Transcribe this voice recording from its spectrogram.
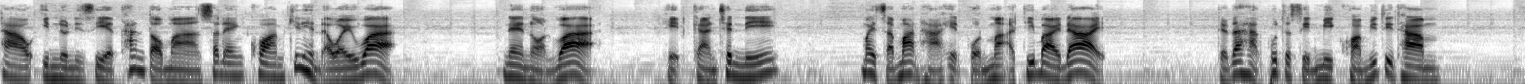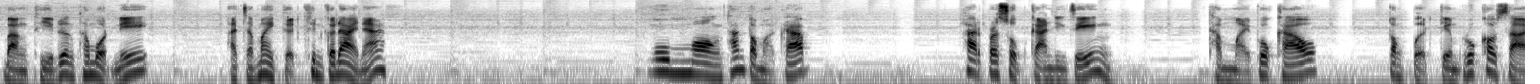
ชาวอินโดนีเซียท่านต่อมาแสดงความคิดเห็นเอาไว้ว่า แน่นอนว่าเหตุการณ์เช่นนี้ ไม่สามารถหาเหตุผลมาอธิบายได้ แต่ถ้าหากผู้ตัดสินมีความยุติธรรม บางทีเรื่องทั้งหมดนี้อาจจะไม่เกิดขึ้นก็ได้นะ มุมมองท่านต่อมาครับขาดประสบการณ์จริงๆ ทำไมพวกเขาต้องเปิดเกมรุกเข้าใส่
